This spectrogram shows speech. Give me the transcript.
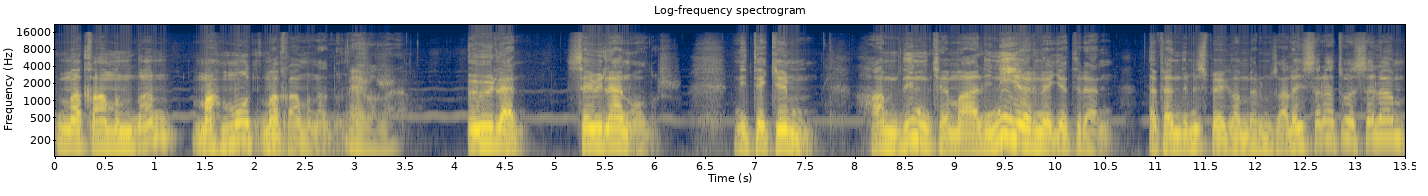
makamından Mahmud makamına dönür. Eyvallah. Övülen, sevilen olur. Nitekim hamdin kemalini yerine getiren Efendimiz Peygamberimiz Aleyhisselatü Vesselam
